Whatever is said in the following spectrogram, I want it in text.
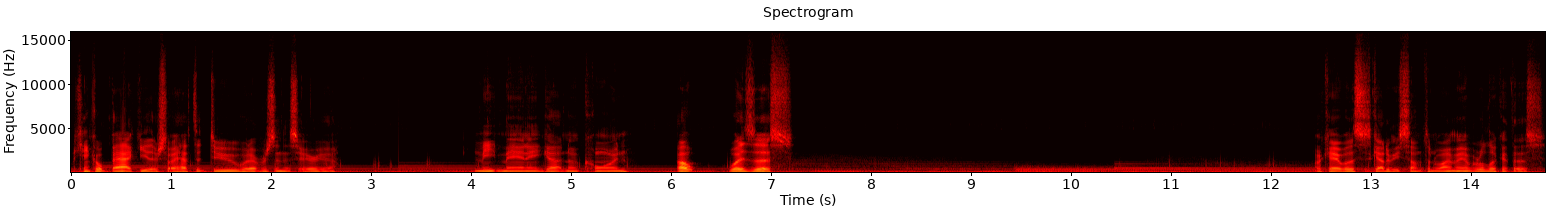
I can't go back either, so I have to do whatever's in this area. Meat man ain't got no coin. Oh, what is this? Okay, well this has got to be something. Why am I able to look at this?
